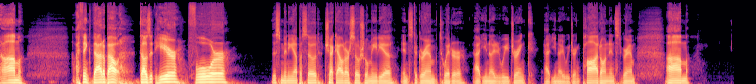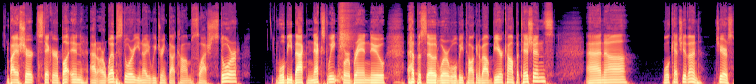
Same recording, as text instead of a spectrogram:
Um, I think that about does it here for this mini episode. Check out our social media Instagram, Twitter at United We Drink, at United We Drink Pod on Instagram. Um, buy a shirt, sticker, button at our web store, unitedwedrink.com slash store. We'll be back next week for a brand new episode where we'll be talking about beer competitions. And uh, we'll catch you then. Cheers.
